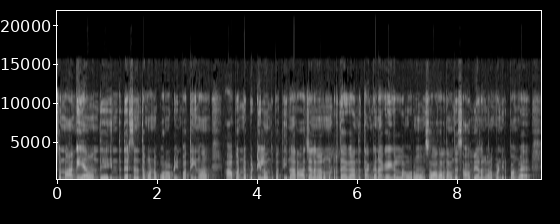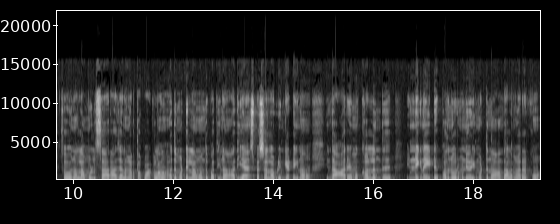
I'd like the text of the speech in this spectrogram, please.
ஸோ நாங்கள் ஏன் வந்து இந்த தரிசனத்தை பண்ண போகிறோம் அப்படின்னு பார்த்தீங்கன்னா ஆபரணப்பட்டியில் வந்து வந்து பார்த்திங்கன்னா ராஜ அலங்காரம் பண்ணுறதுக்காக அந்த தங்க நகைகள்லாம் வரும். ஸோ அதால் தான் வந்து சாமி அலங்காரம் பண்ணியிருப்பாங்க ஸோ நல்லா முழுசாக ராஜ அலங்காரத்தை பார்க்கலாம். அது மட்டும் இல்லாமல் வந்து பார்த்திங்கன்னா அது ஏன் ஸ்பெஷல் அப்படின்னு கேட்டிங்கன்னா இந்த ஆறே முக்கால்லேருந்து இன்னைக்கு நைட்டு பதினோரு மணி வரைக்கும் மட்டும்தான் அந்த அலங்காரம் இருக்கும்.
